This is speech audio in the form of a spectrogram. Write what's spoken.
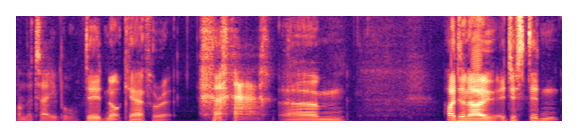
on the table. did not care for it. Um, I don't know. It just didn't.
